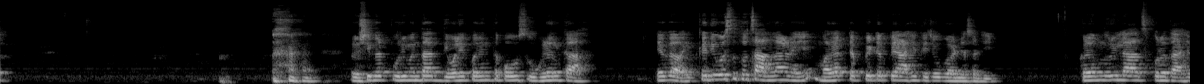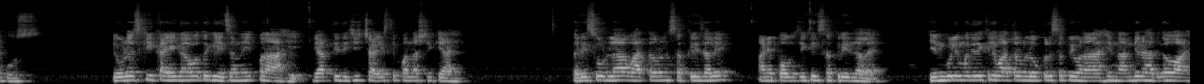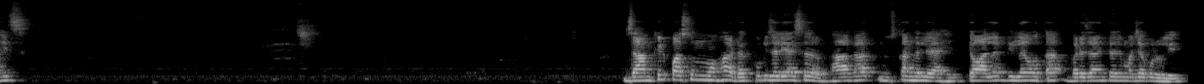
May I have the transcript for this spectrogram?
ऋषिकट पुरी म्हणतात दिवाळीपर्यंत पाऊस उघडेल का? हे का इतके दिवस तर तो चालणार नाही मला टप्पे टप्पे आहे त्याचे उघडण्यासाठी. कळमनुरीला आज परत आहे पाऊस एवढंच की काही गावं तो घ्यायचं नाही पण आहे. व्याप्ती त्याची चाळीस ते पन्नास टक्के आहे. तरी सोडला वातावरण सक्रिय झाले आणि पाऊस देखील सक्रिय झालाय. हिंगोलीमध्ये देखील वातावरण लवकर सक्रिय होणार आहे. नांदेड हातगाव आहेच. जामखेडपासून मोहा ढगफुटी झाली आहे सर. भागात नुकसान झाले आहे. तेव्हा अलर्ट दिला होता. बऱ्याच जणांनी त्याची मजा पडवली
